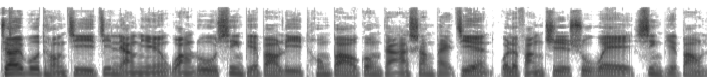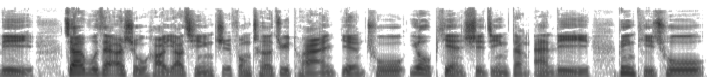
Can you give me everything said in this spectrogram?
教育部统计，近两年网络性别暴力通报共达上百件。为了防治数位性别暴力，教育部在二十五号邀请纸风车剧团演出诱骗试镜等案例，并提出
